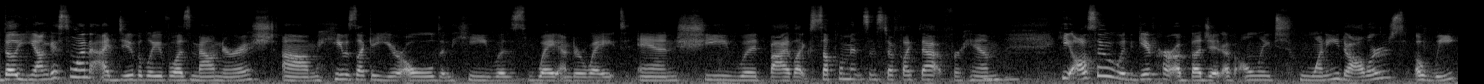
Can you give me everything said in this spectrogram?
The youngest one, I do believe, was malnourished. Um, he was like a year old and he was way underweight. And she would buy like supplements and stuff like that for him. Mm-hmm. He also would give her a budget of only $20 a week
